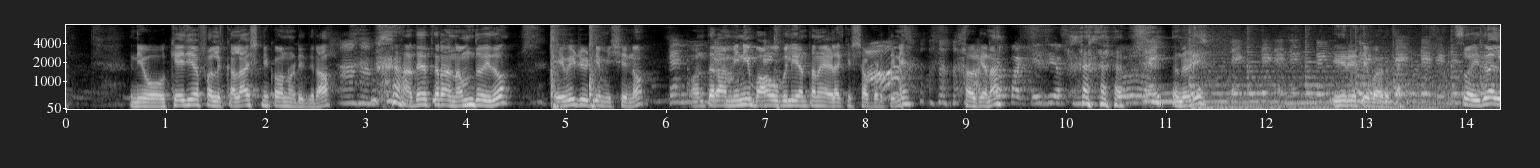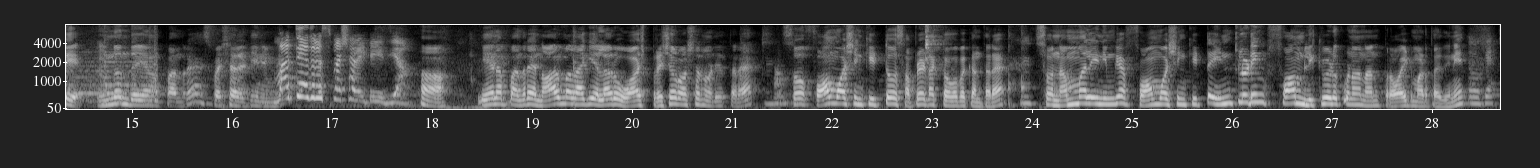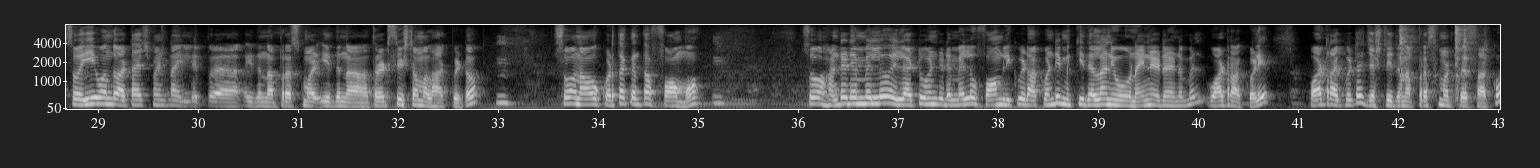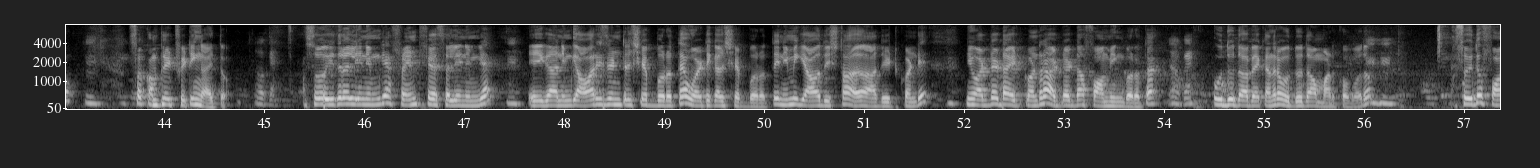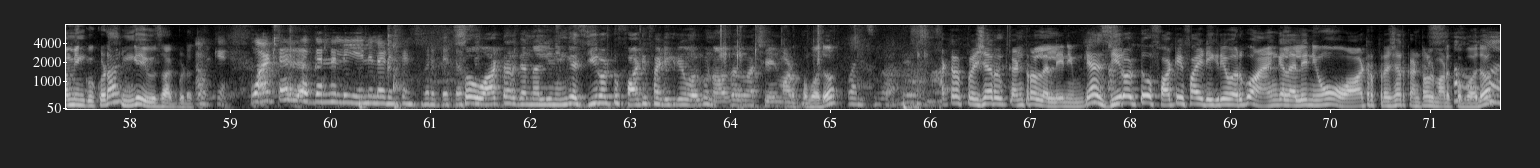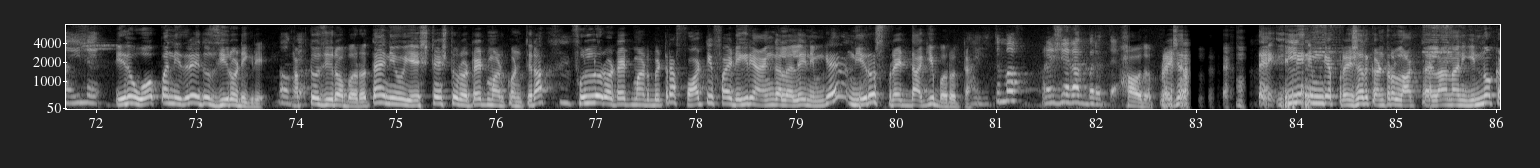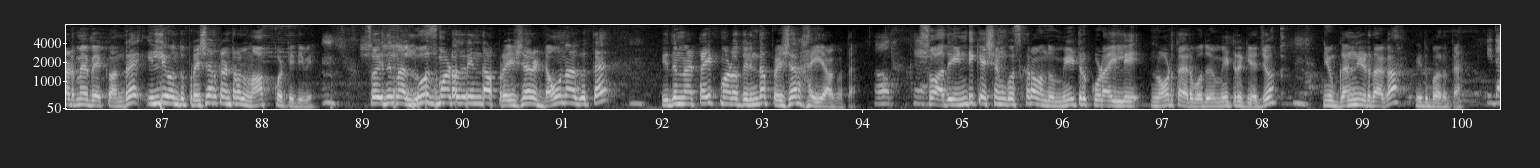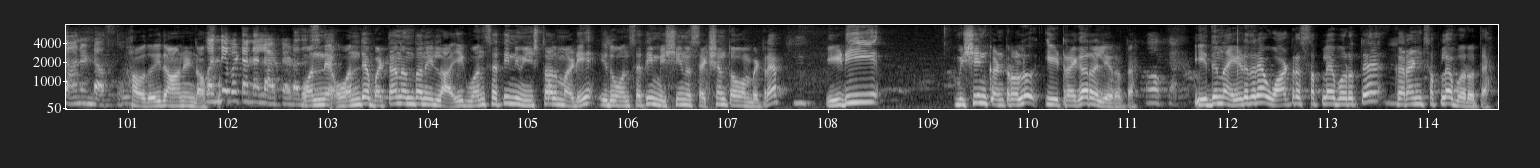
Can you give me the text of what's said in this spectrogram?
ನೀವು ಕೆ ಜಿ ಎಫ್ ಅಲ್ಲಿ ಕಲಾಶ್ನಿಕವ್ ನೋಡಿದ್ದೀರಾ? ಅದೇ ಥರ ನಮ್ಮದು ಇದು ಹೆವಿ ಡ್ಯೂಟಿ ಮಿಷಿನು ಒಂಥರ ಮಿನಿ ಬಾಹುಬಲಿ ಅಂತ ಹೇಳಕ್ ಇಷ್ಟಪಡ್ತೀನಿ. ಓಕೆನಾ ನೋಡಿ. ಈ ರೀತಿ ಬರುತ್ತೆ. ಸೊ ಇದರಲ್ಲಿ ಇನ್ನೊಂದು ಏನಪ್ಪ ಅಂದರೆ ಸ್ಪೆಷಾಲಿಟಿ ನಿಮ್ಗೆ. ಮತ್ತೆ ಅದ್ರ ಸ್ಪೆಷಾಲಿಟಿ ಇದೆಯಾ? ಹಾಂ. ಏನಪ್ಪ ಅಂದರೆ ನಾರ್ಮಲ್ ಆಗಿ ಎಲ್ಲರೂ wash pressure washer ನೋಡಿರ್ತಾರೆ. So foam washing kit separate ಆಗಿ ತಗೋಬೇಕಂತಾರೆ. ಸೊ ನಮ್ಮಲ್ಲಿ ನಿಮಗೆ foam washing kit including foam liquid ಕೂಡ ನಾನು ಪ್ರೊವೈಡ್ ಮಾಡ್ತಾ ಇದ್ದೀನಿ. ಸೊ ಈ ಒಂದು ಅಟ್ಯಾಚ್ಮೆಂಟ್ನ ಇಲ್ಲಿ ಪ್ರ- ಇದನ್ನ ಪ್ರೆಸ್ ಮಾಡಿ ಇದನ್ನ ಥ್ರೆಡ್ ಸಿಸ್ಟಮಲ್ಲಿ ಹಾಕ್ಬಿಟ್ಟು. ಸೊ ನಾವು ಕೊಡ್ತಕ್ಕಂಥ foam so hundred M L ಇಲ್ಲ two hundred M L foam liquid ಹಾಕ್ಕೊಂಡು ಮಿಕ್ಕಿದೆಲ್ಲ ನೀವು nine hundred M L water ಹಾಕ್ಕೊಳ್ಳಿ. ವಾಟರ್ ಹಾಕ್ಬಿಟ್ಟು ಜಸ್ಟ್ ಇದನ್ನು ಪ್ರೆಸ್ ಮಾಡಿದ್ರೆ ಸಾಕು. ಸೊ ಕಂಪ್ಲೀಟ್ ಫಿಟ್ಟಿಂಗ್ ಆಯಿತು. ಸೊ ಇದರಲ್ಲಿ ನಿಮಗೆ ಫ್ರಂಟ್ ಫೇಸಲ್ಲಿ ನಿಮಗೆ ಈಗ ನಿಮಗೆ ಆರಿಜೆಂಟಲ್ ಶೇಪ್ ಬರುತ್ತೆ ವರ್ಟಿಕಲ್ ಶೇಪ್ ಬರುತ್ತೆ. ನಿಮಗೆ ಯಾವ್ದು ಇಷ್ಟ ಅದು ಇಟ್ಕೊಂಡು ನೀವು ಅಡ್ಡಡ್ಡ ಇಟ್ಕೊಂಡ್ರೆ ಅಡ್ಡಡ್ಡ ಫಾರ್ಮಿಂಗ್ ಬರುತ್ತೆ. ಉದ್ದುದ ಬೇಕಂದ್ರೆ ಉದ್ದುದ ಮಾಡ್ಕೋಬೋದು. ಸೊ ಇದು ಫಾರ್ಮಿಂಗು ಕೂಡ ನಿಮಗೆ ಯೂಸ್ ಆಗಿಬಿಡುತ್ತೆ. ಓಕೆ ವಾಟರ್ ಗನ್ನಲ್ಲಿ ಏನೆಲ್ಲ ಡಿಫ್ರೆನ್ಸ್ ಬರುತ್ತೆ ಸೊ ವಾಟರ್ ಗನ್ ಅಲ್ಲಿ ನಿಮಗೆ ಜೀರೋ ಟು ಫಾರ್ಟಿ ಫೈವ್ ಡಿಗ್ರಿವರೆಗೂ ನಾಸಲ್ನ ಚೇಂಜ್ ಮಾಡ್ಕೋಬಹುದು ವಾಟರ್ ಪ್ರೆಷರ್ ಕಂಟ್ರೋಲಲ್ಲಿ ನಿಮಗೆ ಜೀರೋ ಟು ಫಾರ್ಟಿ ಫೈವ್ ಡಿಗ್ರಿವರೆಗೂ ಅಲ್ಲಿ ನೀವು ವಾಟರ್ ಪ್ರೆಷರ್ ಕಂಟ್ರೋಲ್ ಮಾಡ್ಕೋಬಹುದು ಇದು ಓಪನ್ ಇದ್ರೆ ಇದು zero degree up to zero ಬರುತ್ತೆ. ನೀವು ಎಷ್ಟೆಷ್ಟು ರೊಟೇಟ್ ಮಾಡ್ಕೊಂತೀರಾ ಫುಲ್ ರೊಟೇಟ್ ಮಾಡಿಬಿಟ್ರೆ ಫಾರ್ಟಿ ಫೈವ್ ಡಿಗ್ರಿ ಅಲ್ಲಿ ನಿಮಗೆ ನೀರು ಸ್ಪ್ರೆಡ್ ಆಗಿ ಬರುತ್ತೆ. ತುಂಬಾ ಪ್ರೆಷರ್ ಆಗಿ ಬರುತ್ತೆ. ಹೌದು ಪ್ರೆಷರ್ ಮತ್ತೆ ಇಲ್ಲಿ ನಿಮಗೆ ಪ್ರೆಷರ್ ಕಂಟ್ರೋಲ್ ಆಗ್ತಾ ಇಲ್ಲ. ನನಗೆ ಇನ್ನೂ ಕಡಿಮೆ ಬೇಕು ಅಂದ್ರೆ ಇಲ್ಲಿ ಒಂದು ಪ್ರೆಷರ್ ಕಂಟ್ರೋಲ್ ನಾಪ್ ಕೊಟ್ಟಿದ್ದೀವಿ ಸೊ ಇದನ್ನ ಲೂಸ್ ಮಾಡೋದ್ರಿಂದ ಪ್ರೆಷರ್ ಡೌನ್ ಆಗುತ್ತೆ. ಇದನ್ನ ಟೈಟ್ ಮಾಡೋದ್ರಿಂದ ಪ್ರೆಷರ್ ಹೈ ಆಗುತ್ತೆ. ಸೊ ಅದು ಇಂಡಿಕೇಶನ್ಗೋಸ್ಕರ ಒಂದು ಮೀಟರ್ ಕೂಡ ಇಲ್ಲಿ ನೋಡ್ತಾ ಇರ್ಬೋದು ಮೀಟರ್ ಗೇಜು ನೀವು ಗನ್ ಹಿಡಿದಾಗ ಇದು ಬರುತ್ತೆ. ಹೌದು ಇದು ಆನ್ ಅಂಡ್ ಆಫ್ ಒಂದೇ ಒಂದೇ ಬಟನ್ ಅಂತಾನಿಲ್ಲ. ಈಗ ಒಂದ್ಸತಿ ನೀವು ಇನ್ಸ್ಟಾಲ್ ಮಾಡಿ ಇದು ಒಂದ್ಸತಿ ಮಿಷಿನ್ ಸೆಕ್ಷನ್ ತಗೊಂಡ್ಬಿಟ್ರೆ ಇಡೀ ಮಿಷಿನ್ ಕಂಟ್ರೋಲು ಈ ಟ್ರೆಗರಲ್ಲಿ ಇರುತ್ತೆ. ಇದನ್ನ ಹಿಡಿದ್ರೆ ವಾಟರ್ ಸಪ್ಲೈ ಬರುತ್ತೆ ಕರೆಂಟ್ ಸಪ್ಲೈ ಬರುತ್ತೆ.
